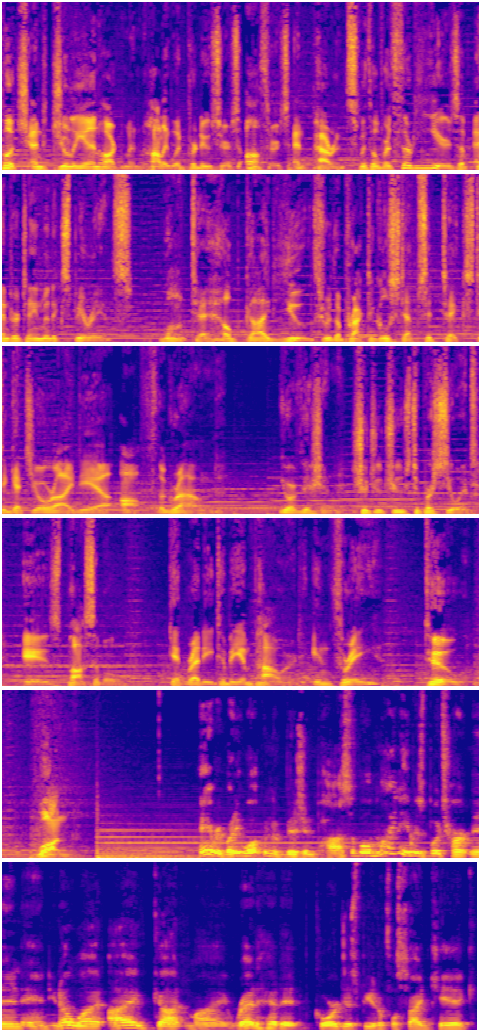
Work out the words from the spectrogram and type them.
Butch and Julianne Hartman, Hollywood producers, authors, and parents with over 30 years of entertainment experience, want to help guide you through the practical steps it takes to get your idea off the ground. Your vision, should you choose to pursue it, is possible. Get ready to be empowered in three, two, one. Hey, everybody, welcome to Vision Possible. My name is Butch Hartman, and you know what? I've got my redheaded, gorgeous, beautiful sidekick.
